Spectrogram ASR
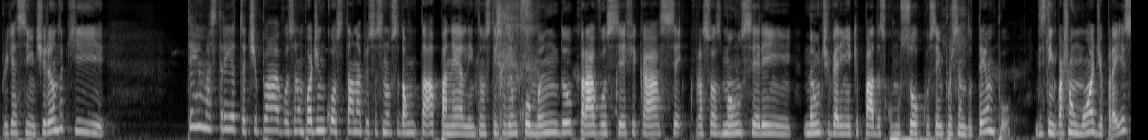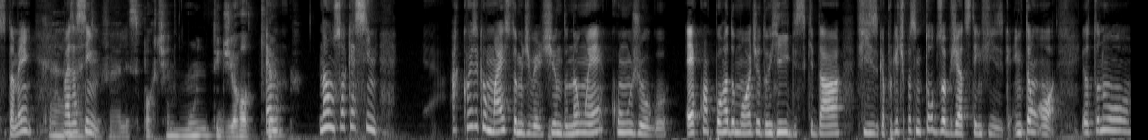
Porque assim, tirando que. Tem umas treta, tipo, ah, você não pode encostar na pessoa, senão você dá um tapa nela, então você tem que fazer um comando pra você ficar. Se... pra suas mãos serem. não tiverem equipadas como soco 100% do tempo. Você tem que baixar um mod pra isso também. Mas assim. Caralho, Velho, esse porte é muito idiota. É- Não, só que assim. A coisa que eu mais tô me divertindo não é com o jogo. É com a porra do mod do Higgs, que dá física. Porque, tipo assim, todos os objetos têm física. Então, ó, eu tô no,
